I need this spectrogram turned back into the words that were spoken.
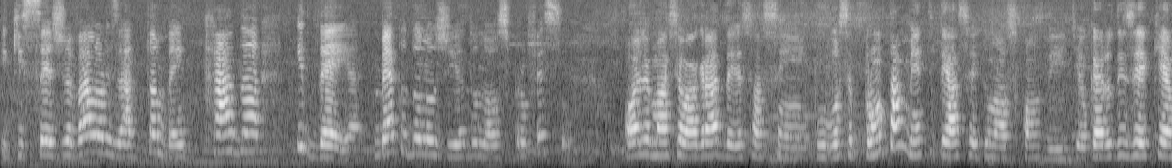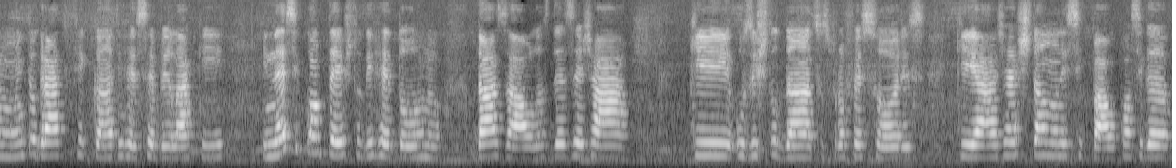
E que seja valorizado também cada ideia, metodologia do nosso professor. Olha, Márcia, eu agradeço assim por você prontamente ter aceito o nosso convite. Eu quero dizer que é muito gratificante recebê-la aqui e nesse contexto de retorno das aulas, desejar que os estudantes, os professores, que a gestão municipal consiga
